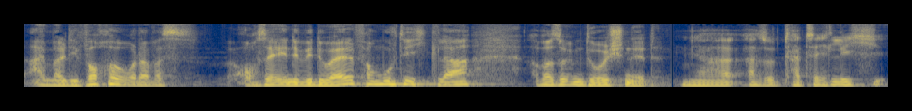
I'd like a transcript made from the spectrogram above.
Einmal die Woche oder was? Auch sehr individuell, vermute ich, klar, aber so im Durchschnitt. Ja, also tatsächlich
